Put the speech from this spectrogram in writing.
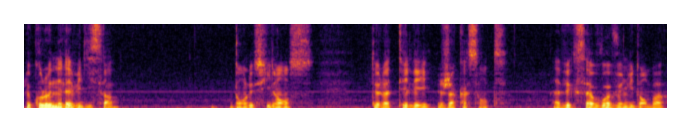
Le colonel avait dit ça dans le silence de la télé jacassante, avec sa voix venue d'en bas.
